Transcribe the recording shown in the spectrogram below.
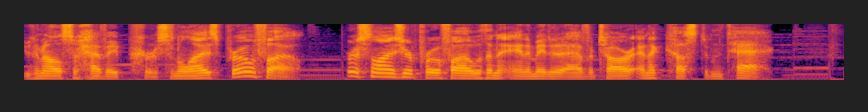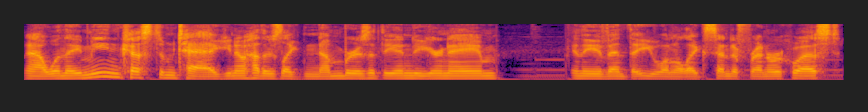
You can also have a personalized profile. Personalize your profile with an animated avatar and a custom tag. Now, when they mean custom tag, you know how there's like numbers at the end of your name in the event that you want to like send a friend request?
